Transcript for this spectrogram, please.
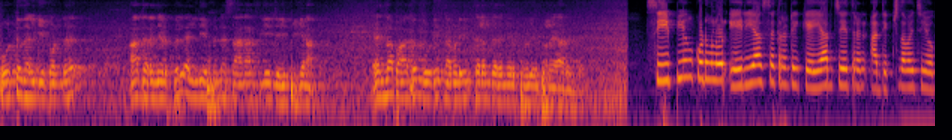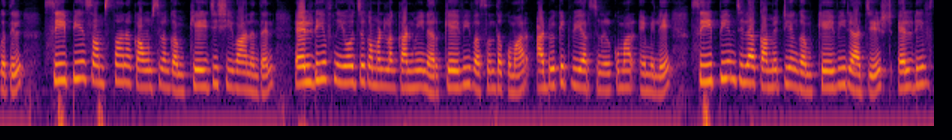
വോട്ട് നൽകിക്കൊണ്ട് ആ തെരഞ്ഞെടുപ്പിൽ എൽ ഡി എഫിന്റെ സ്ഥാനാർത്ഥിയെ ജയിപ്പിക്കണം എന്ന ഭാഗം കൂടി നമ്മൾ ഇത്തരം തെരഞ്ഞെടുപ്പുകളിൽ പറയാറുണ്ട്. C P M Kodungallur area secretary K R Jayathran അധ്യക്ഷത വഹിച്ച യോഗത്തിൽ സി പി ഐ സംസ്ഥാന കൌൺസിൽ അംഗം K G Sivanandan L D F നിയോജക മണ്ഡലം convener K V Vasanthakumar advocate V R Sunilkumar M L A C P M ജില്ലാ കമ്മിറ്റി അംഗം K V Rajesh L D F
